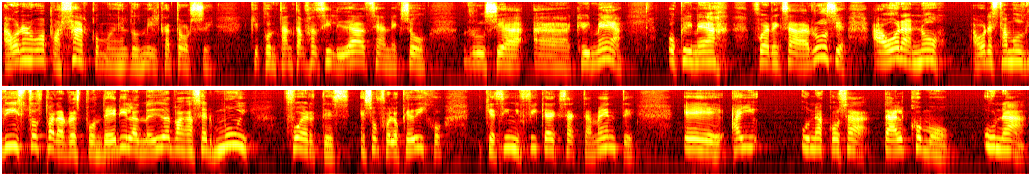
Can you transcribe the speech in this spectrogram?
ahora no va a pasar como en el 2014, que con tanta facilidad se anexó Rusia a Crimea o Crimea fue anexada a Rusia. Ahora no, ahora estamos listos para responder y las medidas van a ser muy fuertes. Eso fue lo que dijo. ¿Qué significa exactamente? Eh, hay una cosa tal como una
